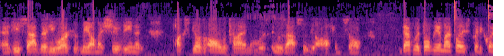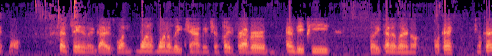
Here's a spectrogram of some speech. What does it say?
and he sat there he worked with me on my shooting and puck skills all the time. It was it was absolutely awesome. So definitely put me in my place pretty quick though. Said saying the guy who's won won won a league championship, played forever, MVP. So you kind of learn, okay, okay,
